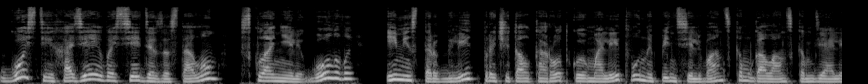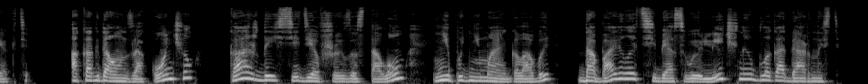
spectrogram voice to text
Гости и хозяева, сидя за столом, склонили головы, и мистер Глик прочитал короткую молитву на пенсильванском голландском диалекте. А когда он закончил, каждый из сидевших за столом, не поднимая головы, добавил от себя свою личную благодарность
